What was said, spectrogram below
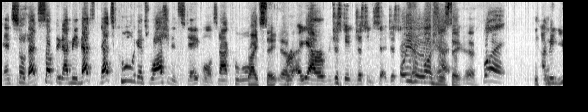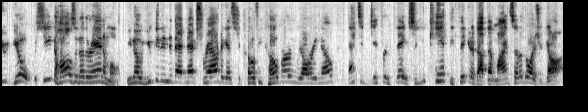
And so that's something. I mean, that's that's cool against Washington State. Well, it's not cool, Right state, yeah. Or, uh, yeah, or just just in, just or even Washington. State. Yeah. But I mean, you you know, Seton Hall's another animal. You know, you get into that next round against a Kofi Cockburn, we already know that's a different thing. So you can't be thinking about that mindset, otherwise you're gone.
